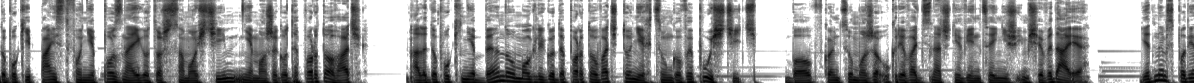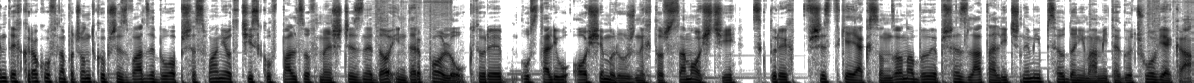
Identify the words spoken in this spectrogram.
Dopóki państwo nie pozna jego tożsamości, nie może go deportować, ale dopóki nie będą mogli go deportować, to nie chcą go wypuścić, bo w końcu może ukrywać znacznie więcej niż im się wydaje. Jednym z podjętych kroków na początku przez władze było przesłanie odcisków palców mężczyzny do Interpolu, który ustalił osiem różnych tożsamości, z których wszystkie, jak sądzono, były przez lata licznymi pseudonimami tego człowieka.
